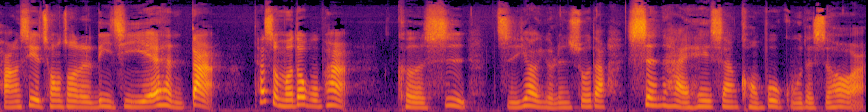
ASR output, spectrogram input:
螃蟹冲冲的力气也很大，他什么都不怕。可是只要有人说到深海黑山恐怖谷的时候啊，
